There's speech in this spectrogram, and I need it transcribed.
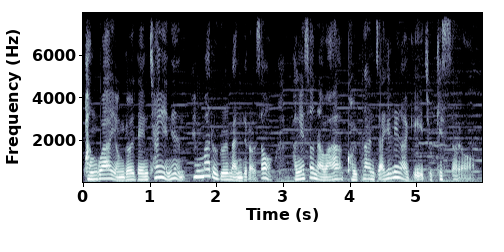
방과 연결된 창에는 팻마루를 만들어서 방에서 나와 걸터 앉아 힐링하기 좋겠어요.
